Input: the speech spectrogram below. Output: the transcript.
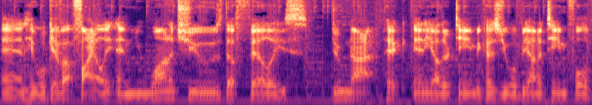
And he will give up finally. And you want to choose the Phillies. Do not pick any other team because you will be on a team full of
